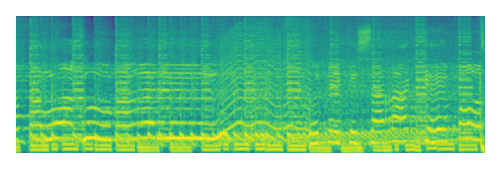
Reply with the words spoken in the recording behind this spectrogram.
gampang aku mengeru Kone kesarake moro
